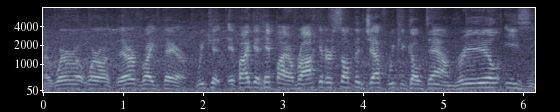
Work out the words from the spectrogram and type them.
Right, where, where are they're right there. We could, if I get hit by a rocket or something, Jeff, we could go down real easy.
